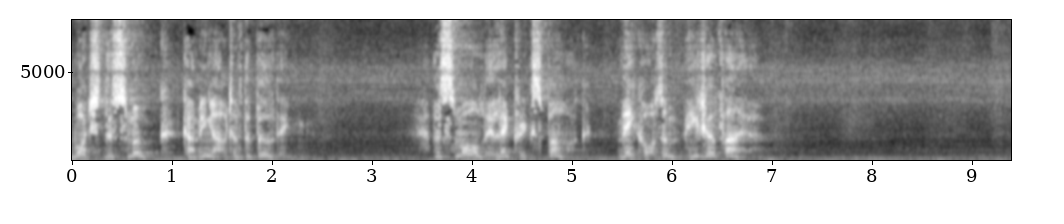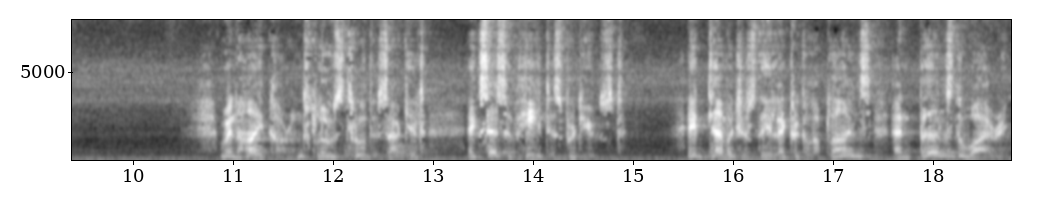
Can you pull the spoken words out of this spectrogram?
Watch the smoke coming out of the building. A small electric spark may cause a major fire. When high current flows through the circuit, excessive heat is produced. It damages the electrical appliance and burns the wiring.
